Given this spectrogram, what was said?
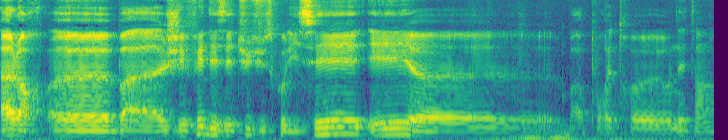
Alors, euh, bah, j'ai fait des études jusqu'au lycée et euh, bah, pour être euh, honnête, hein,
